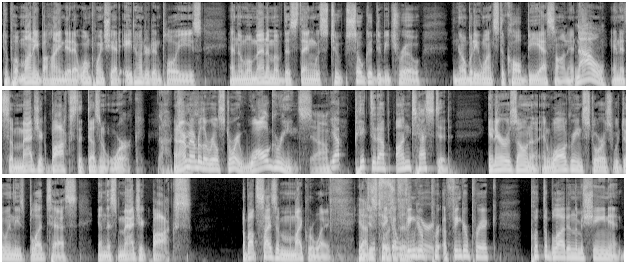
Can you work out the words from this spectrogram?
to put money behind it. At one point, she had 800 employees, and the momentum of this thing was too so good to be true. Nobody wants to call BS on it. No. And it's a magic box that doesn't work. and I remember the real story. Walgreens Yeah. Yep. picked it up untested in Arizona, and Walgreens stores were doing these blood tests in this magic box about the size of a microwave. Yeah, you just take a finger pr- a finger prick, put the blood in the machine, and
